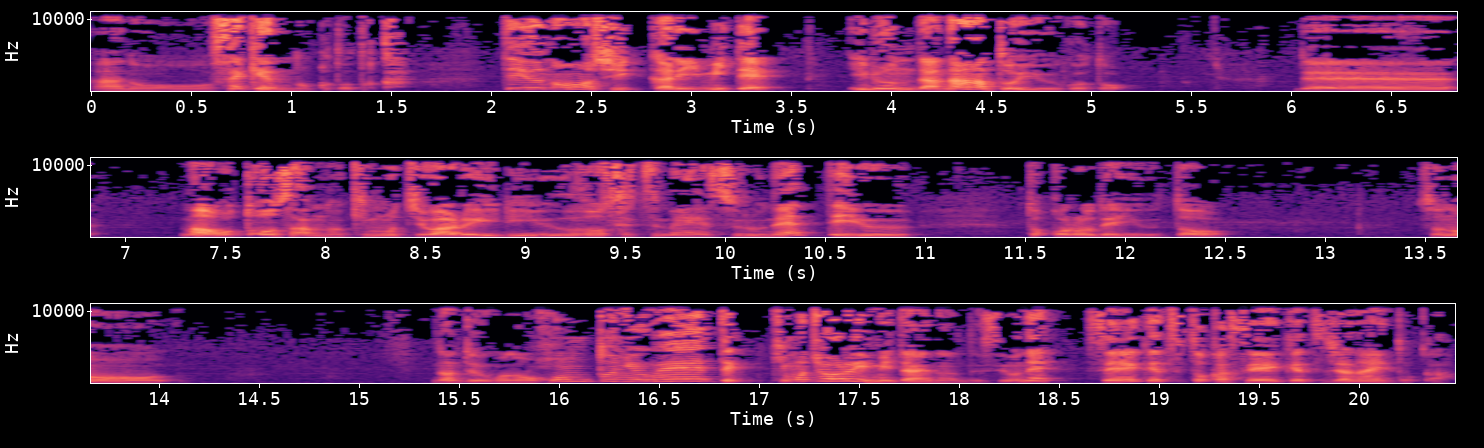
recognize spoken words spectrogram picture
あのー世間のこととか、っていうのをしっかり見ているんだなということ。で、まあお父さんの気持ち悪い理由を説明するねっていうところで言うと、その、なんていうのかな、本当に上って気持ち悪いみたいなんですよね。清潔とか清潔じゃないとか。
